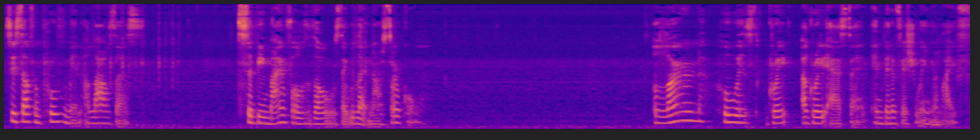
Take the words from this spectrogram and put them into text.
See, self improvement allows us to be mindful of those that we let in our circle. Learn who is great a great asset and beneficial in your life.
